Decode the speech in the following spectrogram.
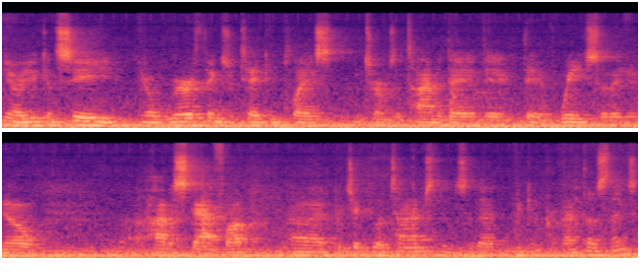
you know, you can see, you know, where things are taking place in terms of time of day, day, day of week, so that you know uh, how to staff up uh, at particular times so that we can prevent those things.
